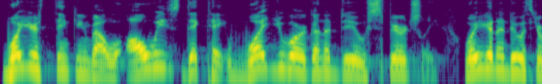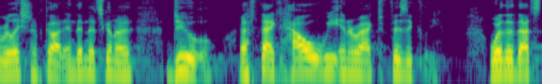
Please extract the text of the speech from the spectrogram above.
What you're thinking about will always dictate what you are going to do spiritually, what you're going to do with your relationship with God, and then it's going to do affect how we interact physically. Whether that's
